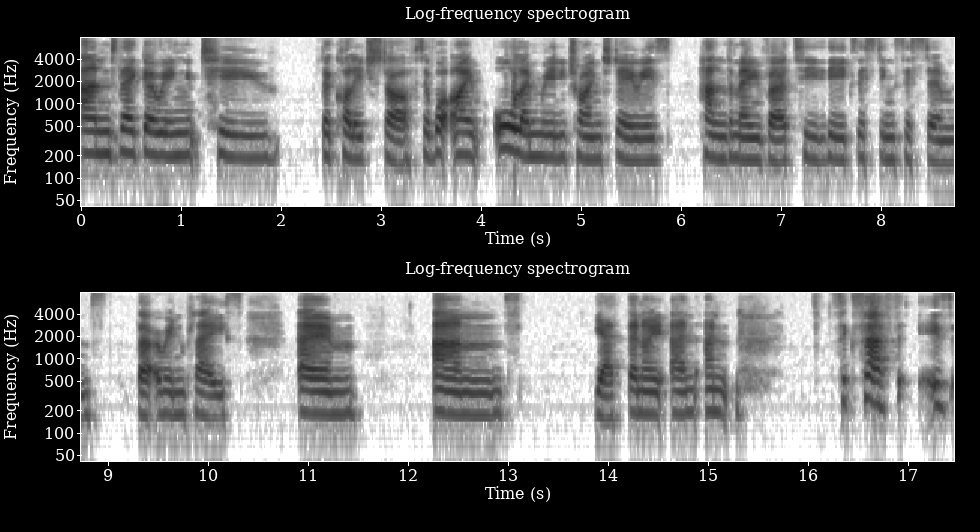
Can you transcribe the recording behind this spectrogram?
and they're going to the college staff so what I'm all I'm really trying to do is hand them over to the existing systems that are in place um, and yeah, then I and and success is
